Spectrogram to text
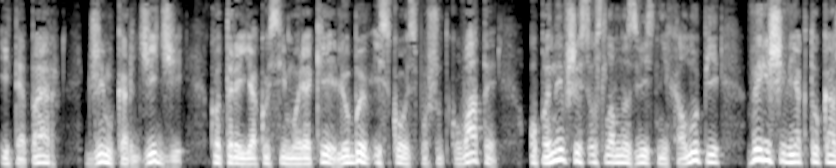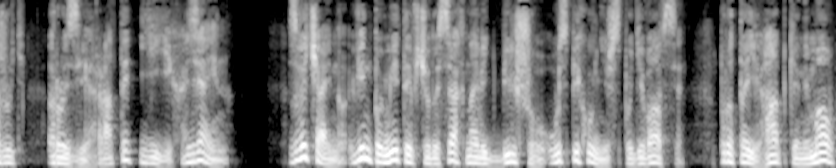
І тепер Джим Карджіджі, котрий, як усі моряки, любив із когось пошуткувати, опинившись у славнозвісній халупі, вирішив, як то кажуть, розіграти її хазяїна. Звичайно, він помітив, що досяг навіть більшого успіху, ніж сподівався, проте й гадки не мав,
